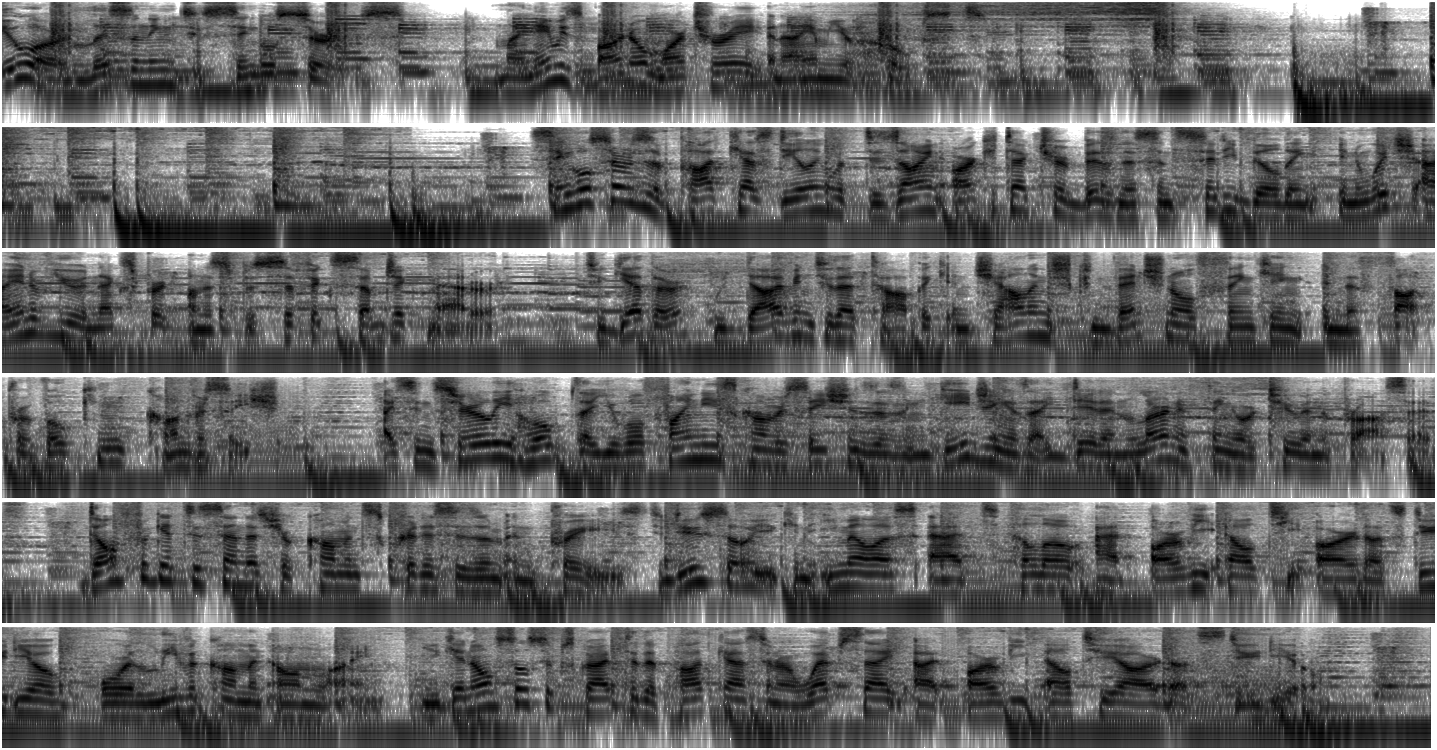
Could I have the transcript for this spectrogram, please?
You are listening to Single Serves. My name is Arno Martire and I am your host. Single Serves is a podcast dealing with design, architecture, business, and city building in which I interview an expert on a specific subject matter. Together, we dive into that topic and challenge conventional thinking in a thought provoking conversation. I sincerely hope that you will find these conversations as engaging as I did and learn a thing or two in the process. Don't forget to send us your comments, criticism, and praise. To do so, you can email us at hello at rvltr.studio or leave a comment online. You can also subscribe to the podcast on our website at rvltr.studio.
